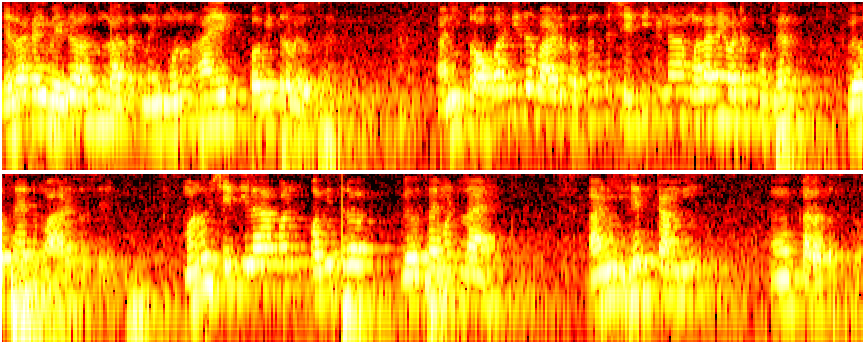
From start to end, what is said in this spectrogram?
याला काही वेगळं अजून लागत नाही म्हणून हा एक पवित्र व्यवसाय. आणि प्रॉपर्टी जर वाढत असेल तर शेती पिणं मला नाही वाटत कुठं व्यवसायातून वाढत असेल. म्हणून शेतीला आपण पवित्र व्यवसाय म्हटलं आहे. आणि हेच काम मी करत असतो.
